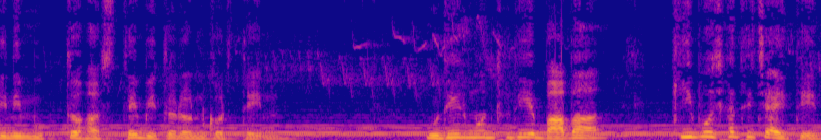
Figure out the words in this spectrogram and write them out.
তিনি মুক্ত হস্তে বিতরণ করতেন। উদির মধ্য দিয়ে বাবা কি বোঝাতে চাইতেন?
